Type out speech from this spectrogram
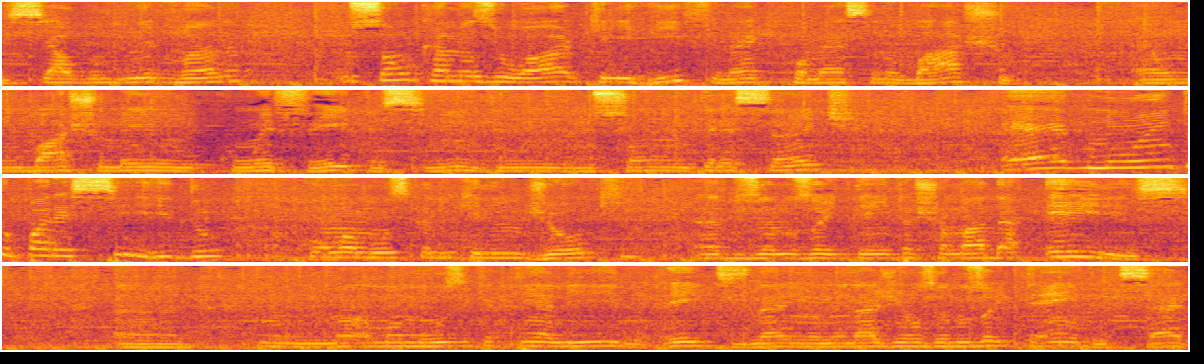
Esse álbum do Nirvana. O som Come As You Are, aquele riff, né, que começa no baixo, é um baixo meio com efeito, assim, tem um som interessante. É muito parecido com uma música do Killing Joke é, dos anos 80 chamada 80s. É, uma, uma música que tem ali 80s, né, em homenagem aos anos 80, etc.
